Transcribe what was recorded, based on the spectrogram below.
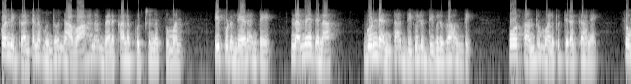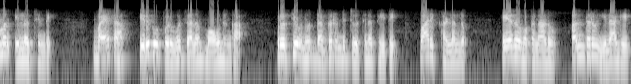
కొన్ని గంటల ముందు నా వాహనం వెనకాల కూర్చున్న సుమన్ ఇప్పుడు లేడంటే నమ్మేదిలా గుండెంతా దిగులు దిగులుగా ఉంది. ఓ సందు మలుపు తిరగగానే సుమన్ ఇల్లొచ్చింది. బయట ఇరుగు పొరుగు జనం మౌనంగా మృత్యువును దగ్గరుండి చూసిన భీతి. వారి కళ్ళల్లో. ఏదో ఒకనాడు అందరూ ఇలాగే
